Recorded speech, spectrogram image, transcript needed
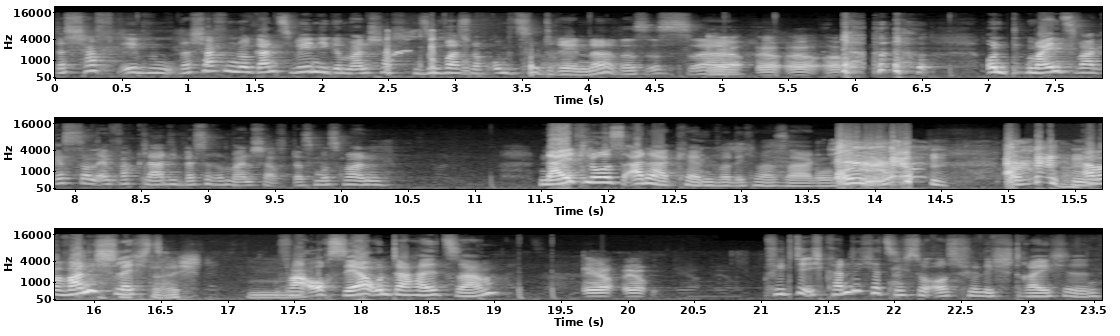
das schafft eben, das schaffen nur ganz wenige Mannschaften, sowas noch umzudrehen, ne? Das ist, äh, Ja, ja, ja, ja. und Mainz war gestern einfach klar die bessere Mannschaft. Das muss man neidlos anerkennen, würde ich mal sagen. Aber war nicht schlecht. Recht. War auch sehr unterhaltsam. ja, ja. Fiete, ich kann dich jetzt nicht so ausführlich streicheln.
